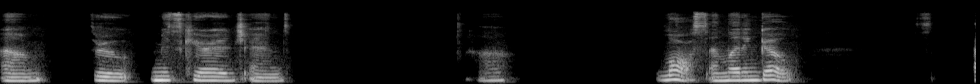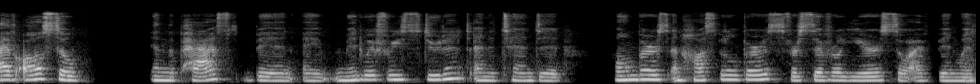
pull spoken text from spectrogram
um, through miscarriage and uh, loss and letting go. I've also in the past been a midwifery student and attended home births and hospital births for several years. So I've been with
